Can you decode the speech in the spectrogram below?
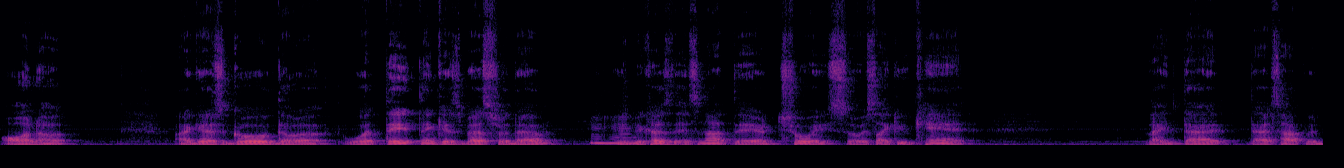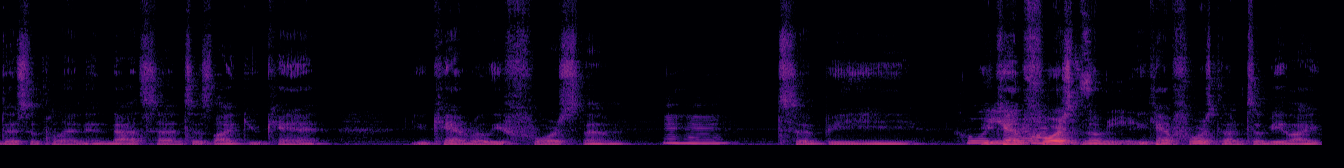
on a i guess go the what they think is best for them mm-hmm. is because it's not their choice so it's like you can't like that that type of discipline in that sense is like you can't you can't really force them mm-hmm. To be. Who you can't force them. them you can't force them to be like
